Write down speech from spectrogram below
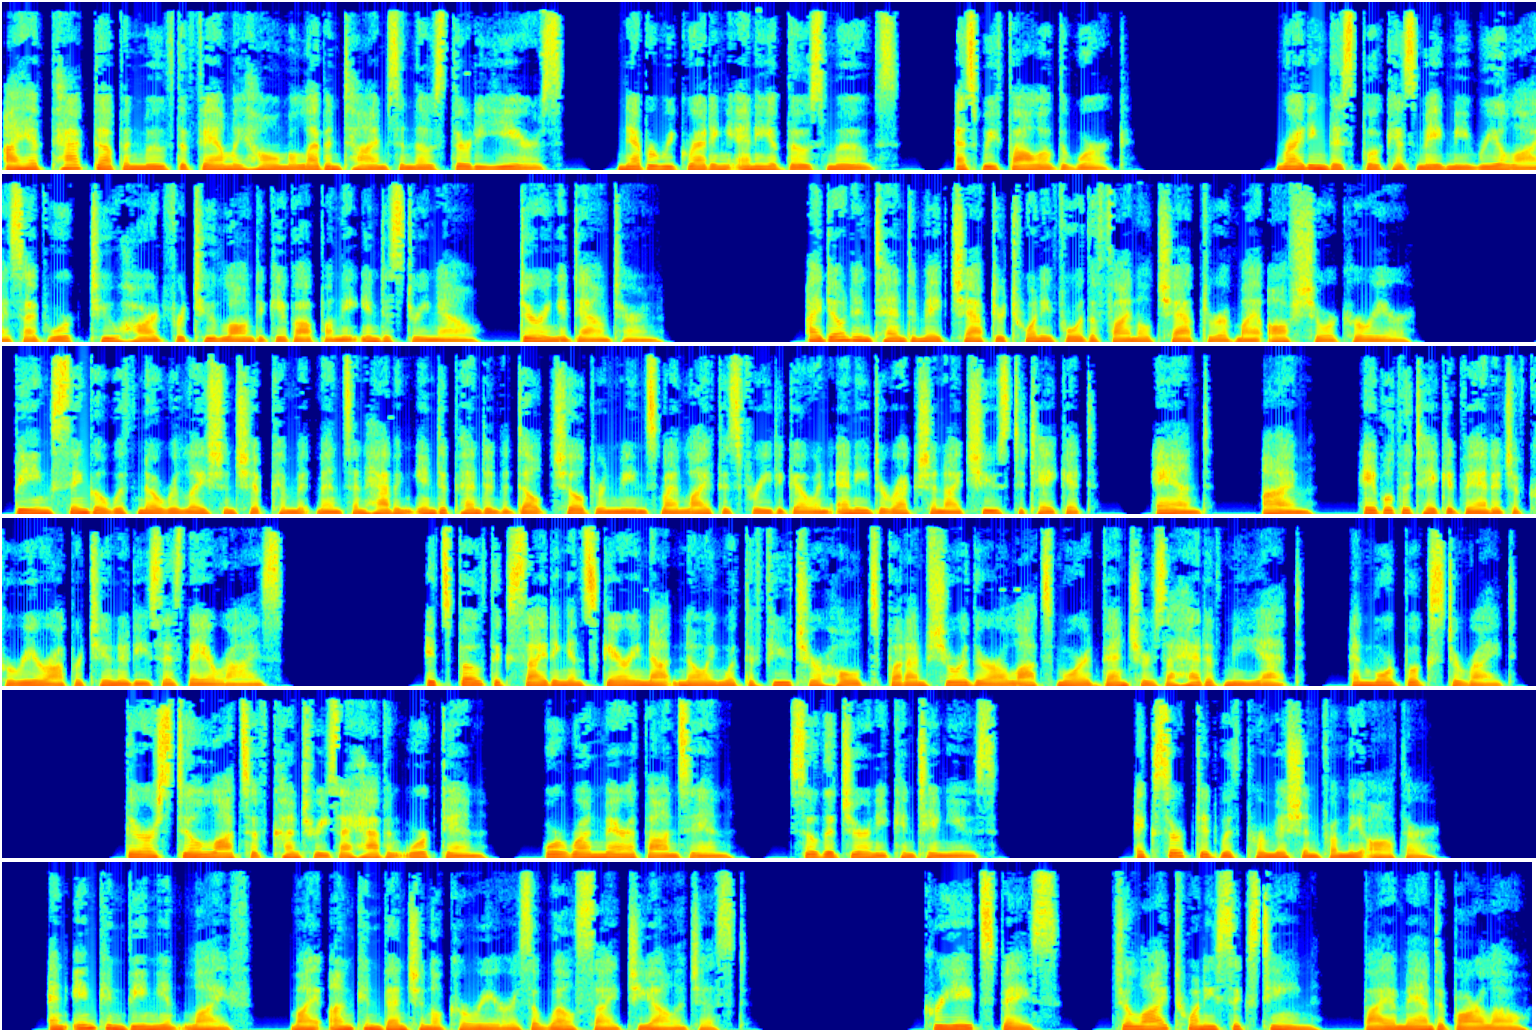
I have packed up and moved the family home 11 times in those 30 years, never regretting any of those moves, as we follow the work. Writing this book has made me realize I've worked too hard for too long to give up on the industry now, during a downturn. I don't intend to make chapter 24 the final chapter of my offshore career. Being single with no relationship commitments and having independent adult children means my life is free to go in any direction I choose to take it, and, I'm, able to take advantage of career opportunities as they arise. It's both exciting and scary not knowing what the future holds, but I'm sure there are lots more adventures ahead of me yet, and more books to write. There are still lots of countries I haven't worked in, or run marathons in, so the journey continues. Excerpted with permission from the author. An Inconvenient Life My Unconventional Career as a Well Site Geologist. Create Space. July 2016, by Amanda Barlow.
